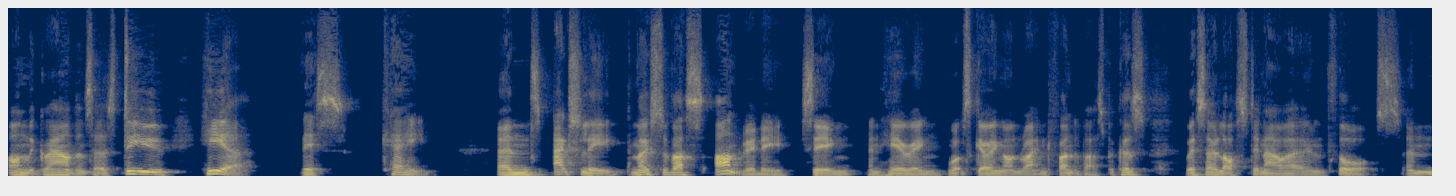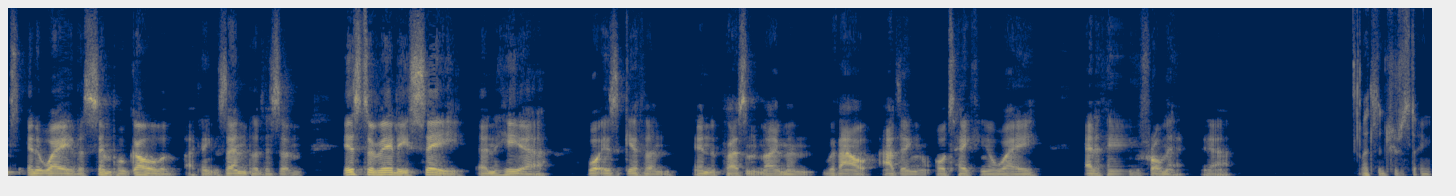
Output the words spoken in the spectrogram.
on the ground and says, Do you hear this cane? And actually, most of us aren't really seeing and hearing what's going on right in front of us because we're so lost in our own thoughts. And in a way, the simple goal of, I think, Zen Buddhism is to really see and hear what is given in the present moment without adding or taking away anything from it. Yeah. That's interesting.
